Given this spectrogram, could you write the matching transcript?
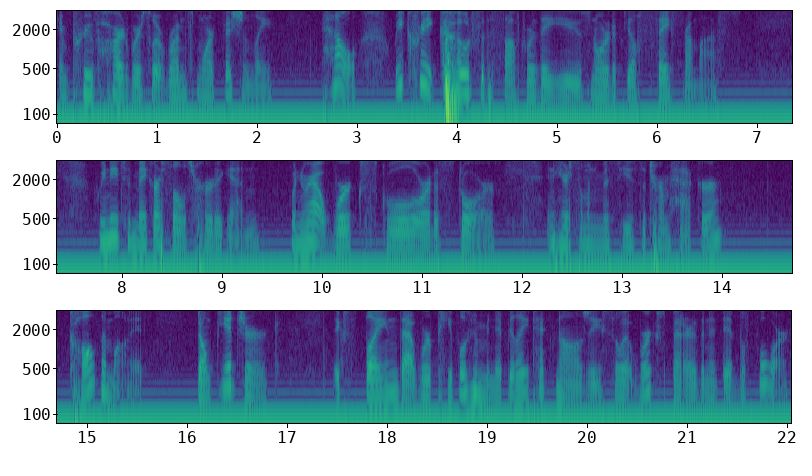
improve hardware so it runs more efficiently. Hell, we create code for the software they use in order to feel safe from us. We need to make ourselves heard again. When you're at work, school, or at a store and hear someone misuse the term hacker, call them on it. Don't be a jerk explained that we're people who manipulate technology so it works better than it did before.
